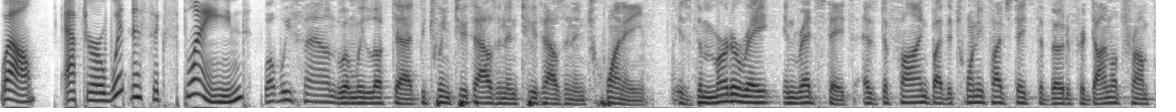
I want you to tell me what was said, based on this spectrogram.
Well, after a witness explained. What we found when we looked at between 2000 and 2020 is the murder rate in red states, as defined by the 25 states that voted for Donald Trump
